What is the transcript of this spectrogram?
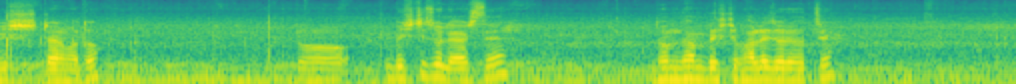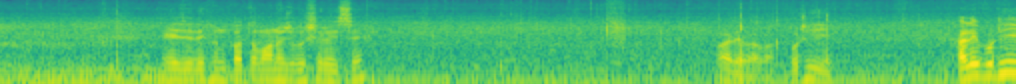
বিশটার মতো। তো বৃষ্টি চলে আসছে। ধুমধাম বৃষ্টি ভালোই জোরে হচ্ছে। এই যে দেখুন কত মানুষ বসে রয়েছে। আরে বাবা পুঠি খালি পুঠি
